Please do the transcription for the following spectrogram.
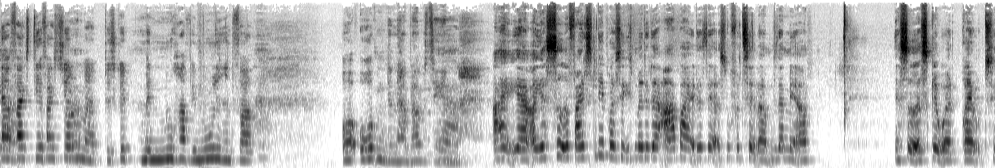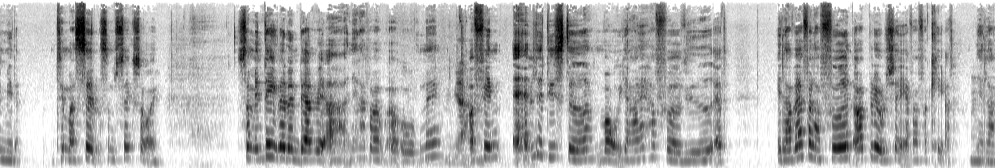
der Ja. er faktisk, de har faktisk hjulpet Ja. mig at beskytte, men nu har vi muligheden for at åbne den her blomst igen. Ja. Ej, ja, og jeg sidder faktisk lige præcis med det der arbejde der, som du fortæller om det der med at... Jeg sidder og skriver et brev til, mit, til mig selv som seksårig. Som en del af den der ved at, netop at, at åbne, ikke? Ja. Og finde alle de steder, hvor jeg har fået at vide, at... Eller i hvert fald har fået en oplevelse af, at jeg var forkert. Mm-hmm. Eller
